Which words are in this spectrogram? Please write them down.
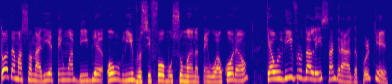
Toda maçonaria tem uma Bíblia ou um livro, se for muçulmana, tem o Alcorão, que é o livro da lei sagrada. Por quê?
